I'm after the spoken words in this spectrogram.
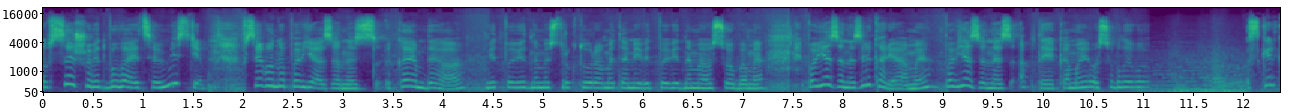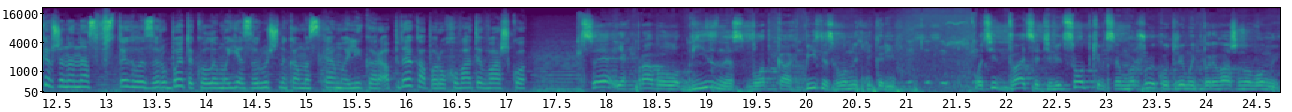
Все, що відбувається в місті, все воно пов'язане з КМДА, відповідними структурами там і відповідними особами, пов'язане з лікарями, пов'язане з аптеками, особливо. Скільки вже на нас встигли заробити, коли ми є заручниками схеми лікар-аптека, порахувати важко. Це, як правило, бізнес в лапках бізнес головних лікарів. Оці 20% це маржу, яку отримують переважно вони.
